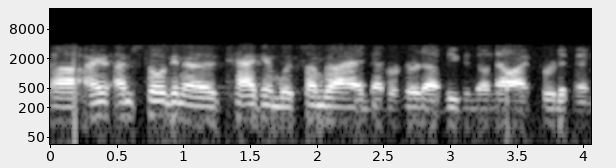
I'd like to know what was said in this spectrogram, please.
uh, I, I'm still going to tag him with some guy I'd never heard of, even though now I've heard of him.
